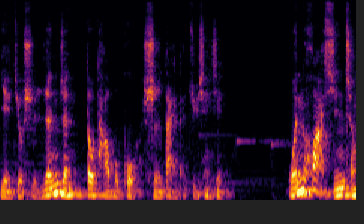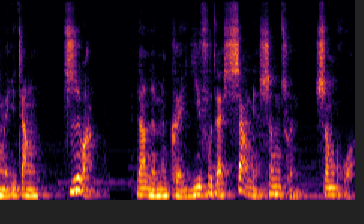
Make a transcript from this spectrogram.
也就是人人都逃不过时代的局限性。文化形成了一张织网，让人们可以依附在上面生存生活。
